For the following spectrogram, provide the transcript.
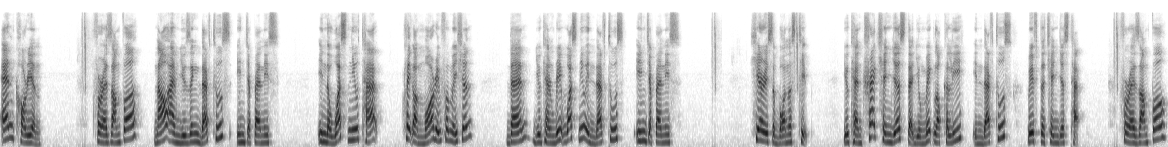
and Korean. For example, now I'm using DevTools in Japanese. In the What's New tab, click on More Information, then you can read what's new in DevTools in Japanese. Here is a bonus tip. You can track changes that you make locally in DevTools with the Changes tab. For example,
